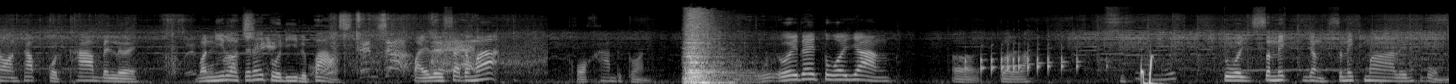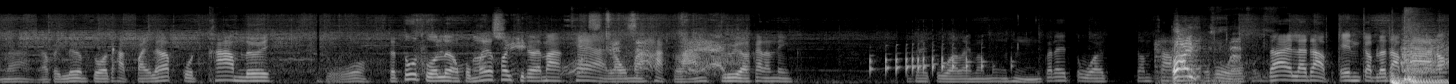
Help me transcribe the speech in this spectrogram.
นอนครับกดข้ามไปเลย วันนี้เราจะได้ตัวดีหรือเปล่า ไปเลยสัตมะ ขอข้ามไปก่อนโอ้ยเอ้ยได้ตัวอย่าง เอ่อ ตัวอะไรวะ ตัวสเน็กอย่างสเน็กมาเลยนะครับผมนะเราไปเริ่มตัวถัดไปแล้วครับกดข้ามเลยโอ้โหแต่ตู้ตัวเหลืองผมไม่ค่อยคิดอะไรมาก แค่เรามาหักล้างเกลือแค่นั้นเองได้ตัวอะไรมามึงหืมก็ได้ตัวจำๆเฮ้ยโอ้โหได้ระดับ N กับระดับ R เนาะ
